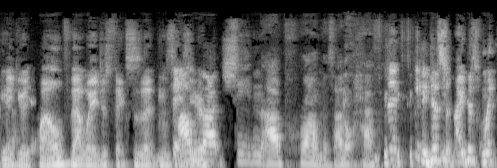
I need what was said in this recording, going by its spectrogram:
And Make you a 12. That way, it just fixes it and it's I'm easier. not cheating. I promise. I don't have to. I just I just went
